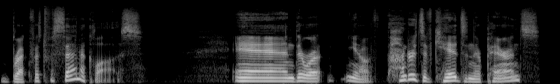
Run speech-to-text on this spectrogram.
breakfast with Santa Claus. And there were you know hundreds of kids and their parents.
